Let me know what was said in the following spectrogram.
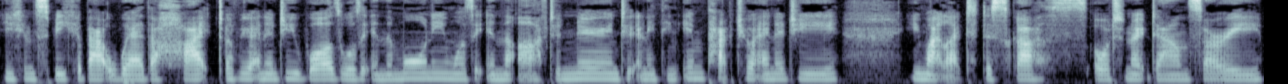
You can speak about where the height of your energy was. Was it in the morning? Was it in the afternoon? Did anything impact your energy? You might like to discuss or to note down, sorry,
